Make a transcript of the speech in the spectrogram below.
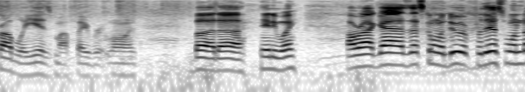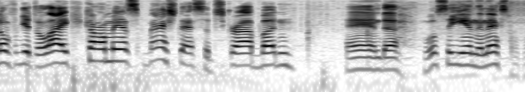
probably is my favorite lawn. But uh, anyway, all right, guys, that's going to do it for this one. Don't forget to like, comment, smash that subscribe button, and uh, we'll see you in the next one.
